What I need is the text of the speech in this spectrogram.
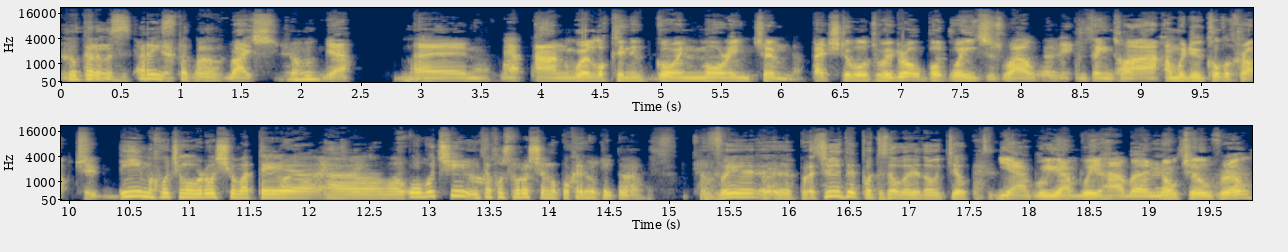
Ну, рис, рис такий. Rice. Мгм. Yeah. Um, and we're looking at going more into vegetables. We grow buckwheat as well and things like that. And we do cover crops. І ми хочемо вирощувати е, овочі, і також вирощуємо покривні культури. Ви е, працюєте по технології ноутіл? Yeah, we have we have a no-till drill.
